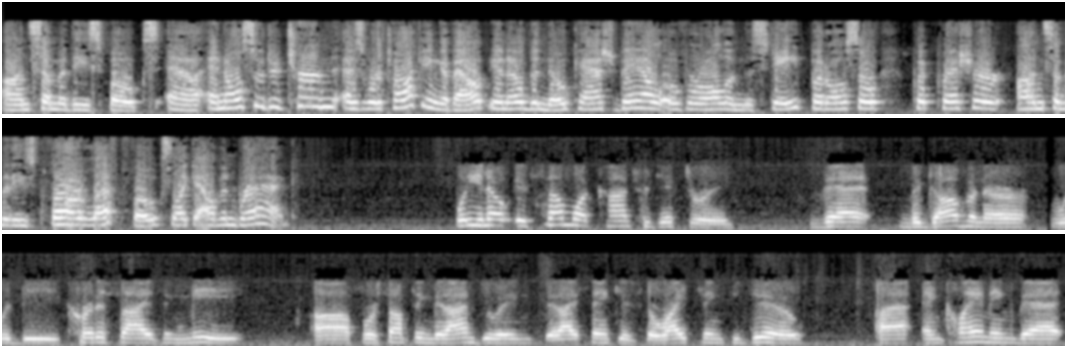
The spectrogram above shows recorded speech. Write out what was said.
on some of these folks, uh, and also to turn, as we're talking about, you know, the no cash bail overall in the state, but also put pressure on some of these far left folks like Alvin Bragg. Well, you know, it's somewhat contradictory that the governor would be criticizing me uh, for something that I'm doing that I think is the right thing to do, uh, and claiming that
